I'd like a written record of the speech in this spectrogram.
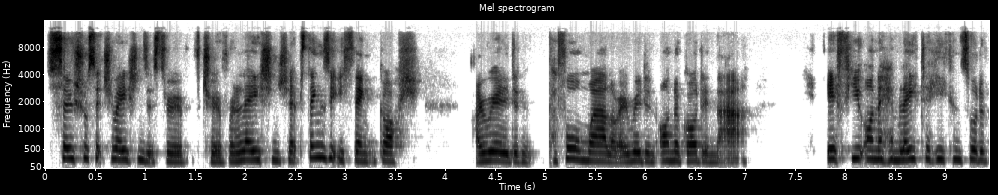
social situations, it's true of, true of relationships, things that you think, gosh, I really didn't perform well or I really didn't honor God in that. If you honor him later, he can sort of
